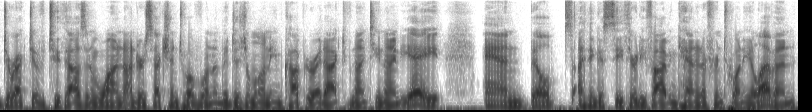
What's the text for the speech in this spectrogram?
Directive 2001, under Section 12.1 of the Digital Millennium Copyright Act of 1998, and Bill, I think, is C35 in Canada from 2011.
